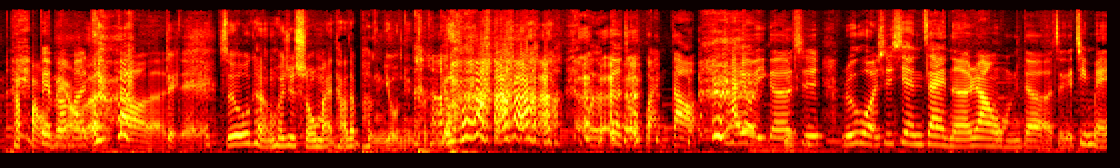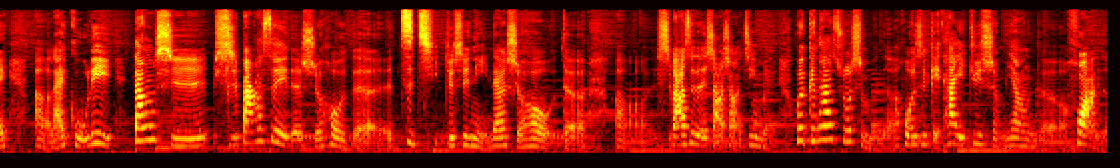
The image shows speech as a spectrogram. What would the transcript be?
他爆料了，对，所以我可能会去收买他的朋友、女朋友，我有各种管道。还有一个是，如果是现在呢，让我们的这个静梅呃来鼓励当时十八岁的时候的自己，就是你那时候的呃十八岁的小小静梅，会跟他说什么呢？或者是给他一句什么样的话呢？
